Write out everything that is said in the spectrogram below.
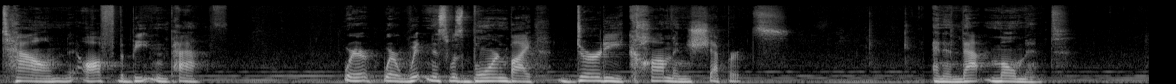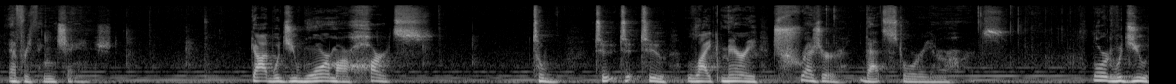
town off the beaten path where, where witness was born by dirty common shepherds. And in that moment, everything changed. God, would you warm our hearts to, to, to, to, like Mary, treasure that story in our hearts? Lord, would you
